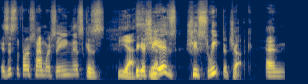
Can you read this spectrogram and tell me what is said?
is this the first time we're seeing this? Because Yes. because she yeah. is she's sweet to Chuck. And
